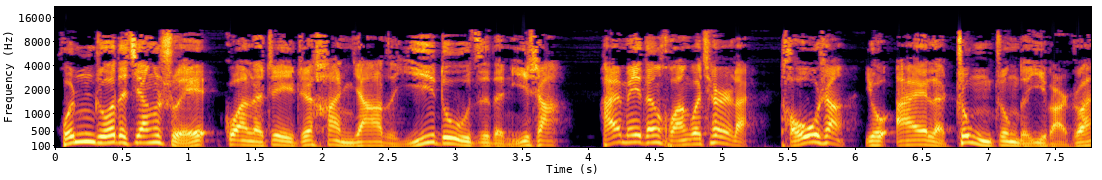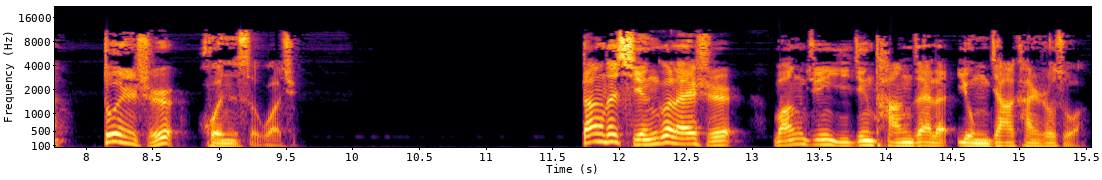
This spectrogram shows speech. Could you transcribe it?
浑浊的江水灌了这只旱鸭子一肚子的泥沙，还没等缓过气儿来，头上又挨了重重的一板砖，顿时昏死过去。当他醒过来时，王军已经躺在了永嘉看守所，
